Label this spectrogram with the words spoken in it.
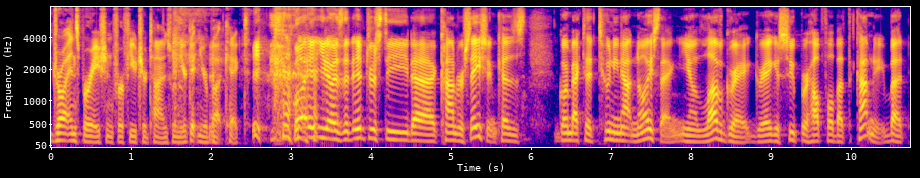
draw inspiration for future times when you're getting your butt kicked. well, it, you know, it's an interesting uh, conversation because going back to the tuning out noise thing, you know, love Greg. Greg is super helpful about the company, but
